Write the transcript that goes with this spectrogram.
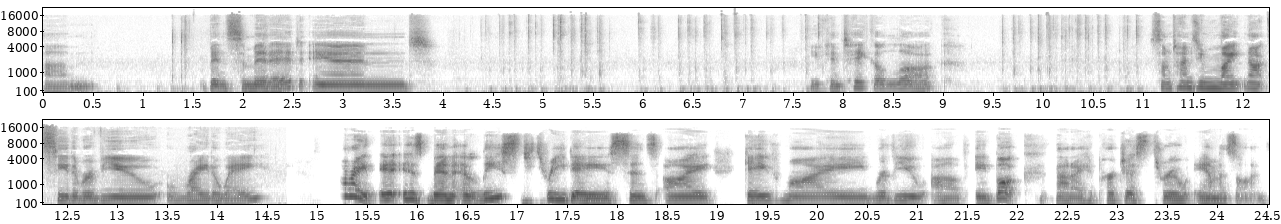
um, been submitted and you can take a look Sometimes you might not see the review right away. All right, it has been at least three days since I gave my review of a book that I had purchased through Amazon.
